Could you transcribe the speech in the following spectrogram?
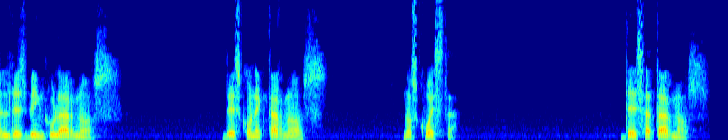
El desvincularnos, desconectarnos, nos cuesta. Desatarnos.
